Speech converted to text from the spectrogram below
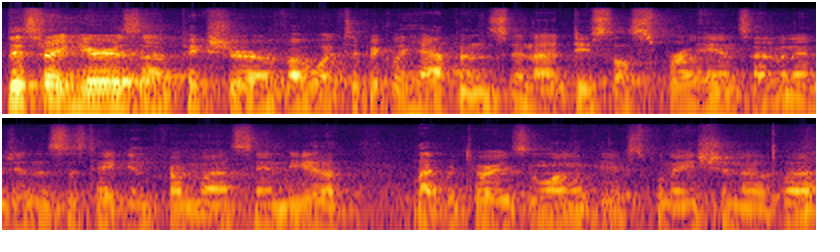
This right here is a picture of uh, what typically happens in a diesel spray inside of an engine. This is taken from uh, Sandia Laboratories along with the explanation of uh,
